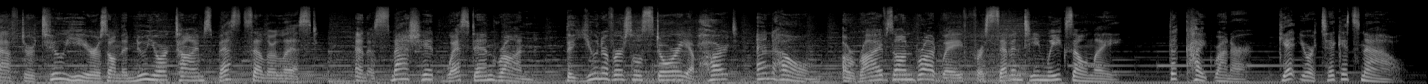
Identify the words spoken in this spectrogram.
After two years on the New York Times bestseller list and a smash hit West End run, the universal story of heart and home arrives on Broadway for 17 weeks only. The Kite Runner. Get your tickets now.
